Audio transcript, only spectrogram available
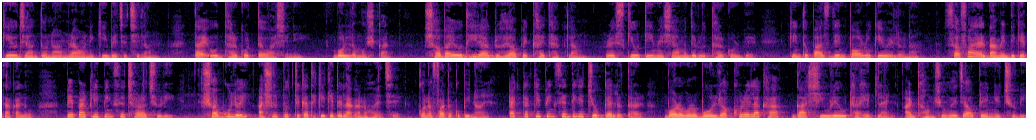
কেউ জানতো না আমরা অনেকেই বেঁচেছিলাম, তাই উদ্ধার করতেও আসেনি, বলল মুস্কান। সবাই অধীর আগ্রহে অপেক্ষায় থাকলাম, রেস্কিউ টিম এসে আমাদের উদ্ধার করবে, কিন্তু পাঁচ দিন পরও কেউ এলো না। সফা অ্যালবামের দিকে তাকালো, পেপার ক্লিপিংসে ছড়াছড়ি, সবগুলোই আসল পত্রিকা থেকে কেটে লাগানো হয়েছে, কোনো ফটোকপি নয়। একটা ক্লিপিংসের দিকে চোখ গেল তার, বড় বড় বোল্ড অক্ষরে লেখা, গা শিউরে ওঠা হেডলাইন আর ধ্বংস হয়ে যাওয়া প্লেনের ছবি।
